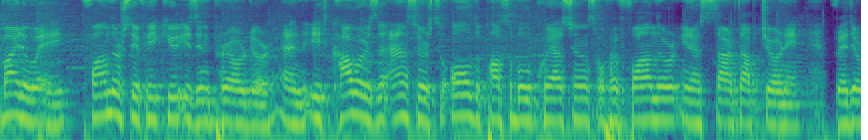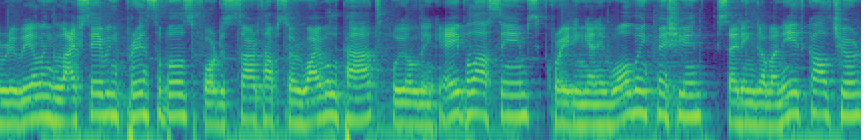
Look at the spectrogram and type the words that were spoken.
By the way, Founders FAQ is in pre-order and it covers the answers to all the possible questions of a founder in a startup journey, whether revealing life-saving principles for the startup survival path, building A-plus teams, creating an evolving machine, setting up a neat culture,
